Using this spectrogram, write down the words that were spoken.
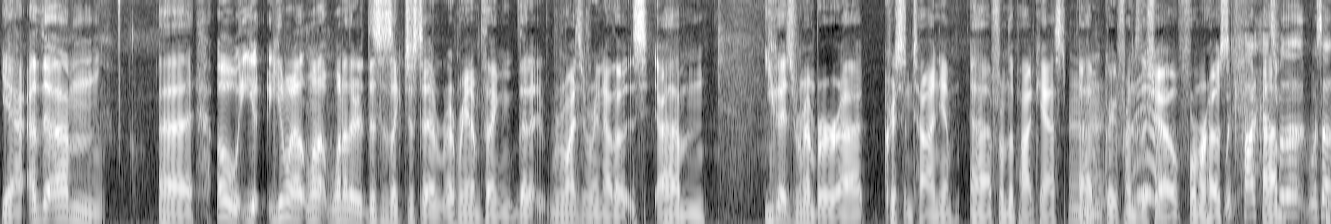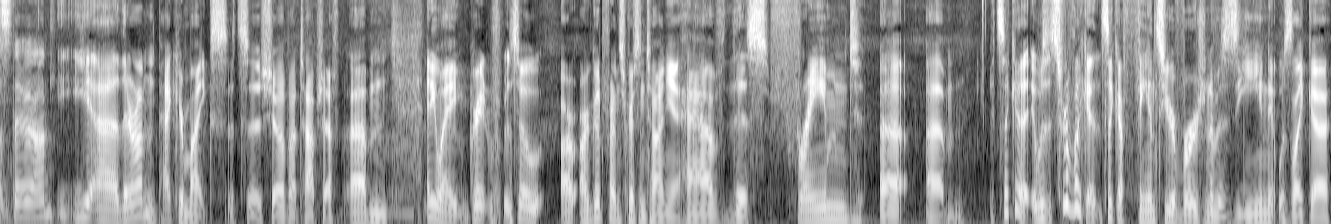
yeah uh, the, um. Uh, oh, you, you know what? One, one other. This is like just a, a random thing that reminds me right now. Though is um, you guys remember uh, Chris and Tanya uh, from the podcast? Um, great friends of the show, former host. Which podcast Um, was that, was that there on? yeah, uh, they're on Pack Your Mics. It's a show about Top Chef. Um, anyway, great. So our, our good friends Chris and Tanya have this framed. Uh, um, it's like a. It was sort of like a. It's like a fancier version of a zine. It was like a,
